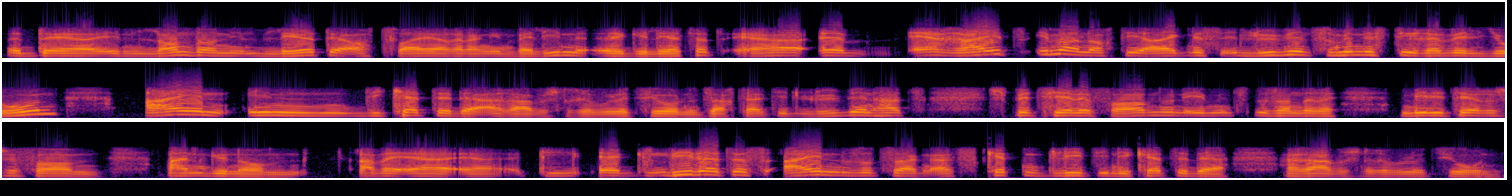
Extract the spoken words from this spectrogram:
der in London lehrt, der auch zwei Jahre lang in Berlin äh, gelehrt hat. Er, äh, er reiht immer noch die Ereignisse in Libyen, zumindest die Rebellion, ein in die Kette der arabischen Revolution und sagt halt, Libyen hat spezielle Formen und eben insbesondere militärische Formen angenommen aber er, er, er gliedert es ein sozusagen als Kettenglied in die Kette der arabischen Revolution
